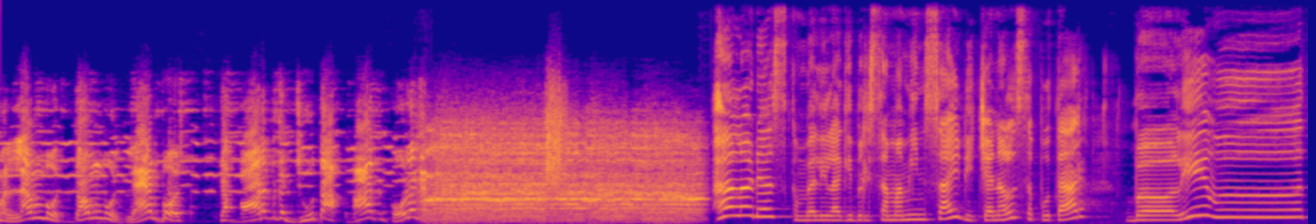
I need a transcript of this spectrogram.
तुम लंबू तंबू लैंप पोस्ट या औरत का जूता आंख खोलोगे Halo Des, kembali lagi bersama Minsai di channel seputar Bollywood.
